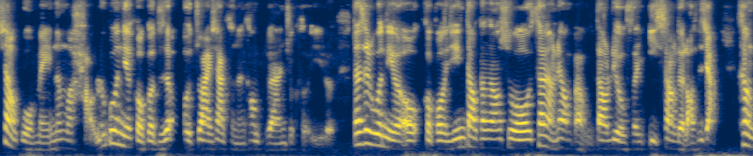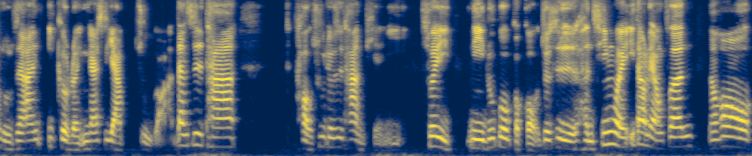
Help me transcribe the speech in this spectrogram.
效果没那么好。如果你的狗狗只是偶尔抓一下，可能抗组织胺就可以了。但是如果你的狗狗已经到刚刚说瘙痒量百五到六分以上的，老实讲，抗组织胺一个人应该是压不住啦。但是它好处就是它很便宜。所以你如果狗狗就是很轻微一到两分，然后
